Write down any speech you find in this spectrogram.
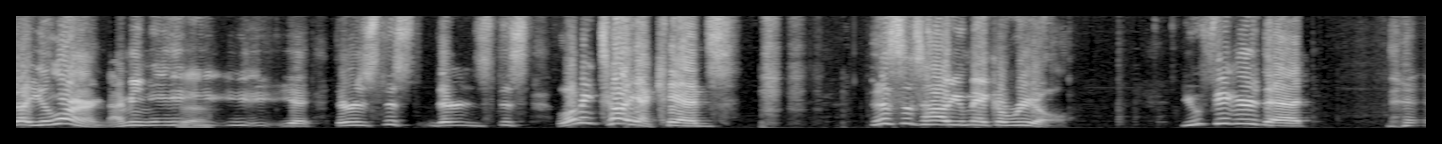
so you learn. I mean, Yeah. you, you, you, there's this there's this. Let me tell you, kids, this is how you make a reel. You figure that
